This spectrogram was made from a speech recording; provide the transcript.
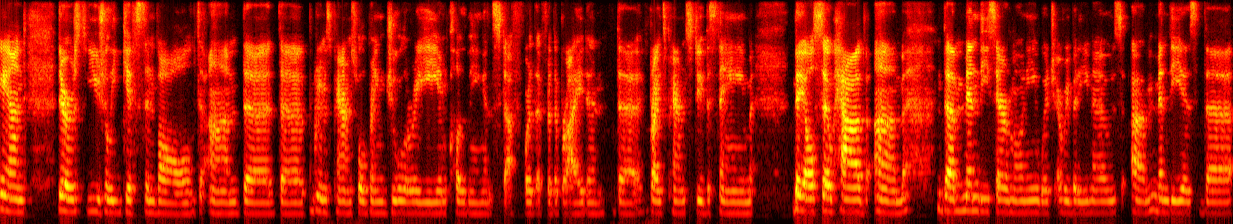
and there's usually gifts involved. Um, the the groom's parents will bring jewelry and clothing and stuff for the for the bride and the bride's parents do the same. They also have um, the mehndi ceremony which everybody knows. Um, mehndi is the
